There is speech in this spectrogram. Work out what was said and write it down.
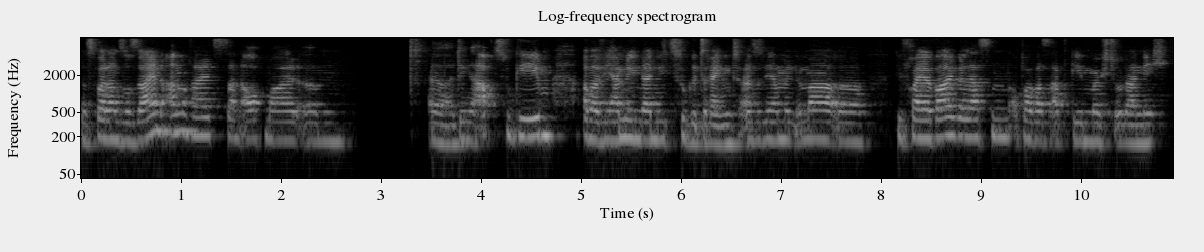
Das war dann so sein Anreiz, dann auch mal ähm, äh, Dinge abzugeben. Aber wir haben ihn da nie zugedrängt. Also wir haben ihn immer äh, die freie Wahl gelassen, ob er was abgeben möchte oder nicht.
